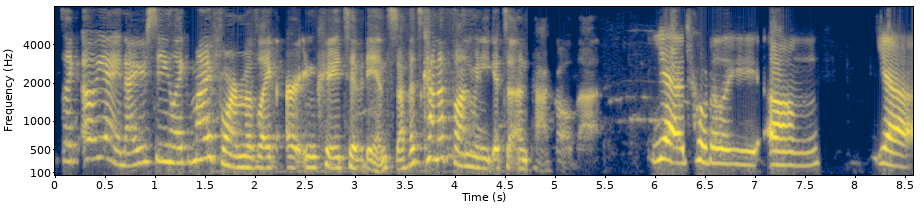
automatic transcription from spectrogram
it's like oh yeah now you're seeing like my form of like art and creativity and stuff it's kind of fun when you get to unpack all that yeah, totally. Um, yeah,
